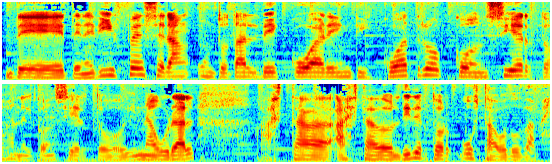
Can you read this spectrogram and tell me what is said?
de Tenerife. Serán un total de 44 conciertos en el concierto inaugural. Hasta ha estado el director Gustavo Dudamel.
